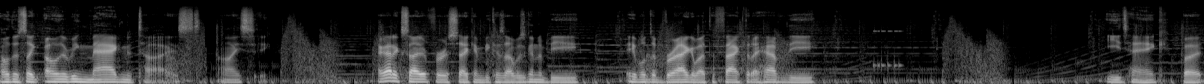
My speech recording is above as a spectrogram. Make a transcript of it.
Oh, there's like, oh, they're being magnetized. Oh, I see. I got excited for a second because I was going to be able to brag about the fact that I have the E-tank, but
